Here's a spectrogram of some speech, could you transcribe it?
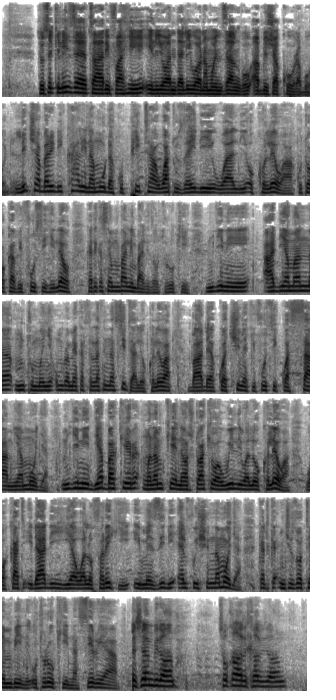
Tusikilize taarifa hii iliyoandaliwa na mwenzangu Abdu Shakur Abud. Licha ya baridi kali na muda kupita, watu zaidi waliokolewa kutoka vifusi hii leo katika sehemu mbalimbali za Uturuki. Mjini Adiaman, mtu mwenye umri wa miaka 36 aliokolewa baada ya kuwa chini ya kifusi kwa saa 100. Mjini Diabakir, mwanamke na watoto wake wawili waliokolewa, wakati idadi ya waliofariki imezidi elfu 21 katika nchi zote mbili, Uturuki na Siria.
